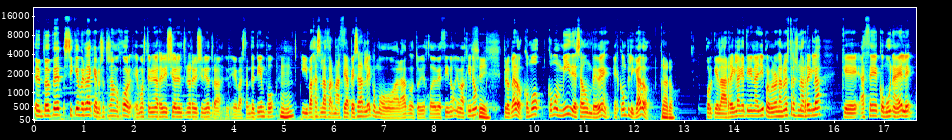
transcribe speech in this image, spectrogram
Entonces, sí que es verdad que nosotros a lo mejor hemos tenido una revisión entre una revisión y otra eh, bastante tiempo. Y bajas a la farmacia a pesarle, como hará con tu hijo de vecino, imagino. Sí, Pero claro, ¿cómo, ¿cómo mides a un bebé? Es complicado. claro. Porque la regla que tienen allí, por lo menos la nuestra, es una regla que hace como una L.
